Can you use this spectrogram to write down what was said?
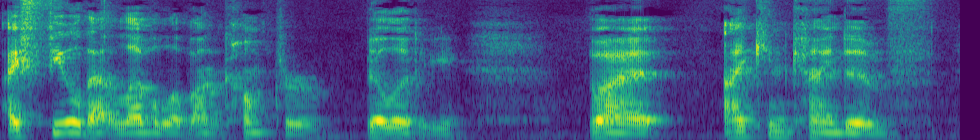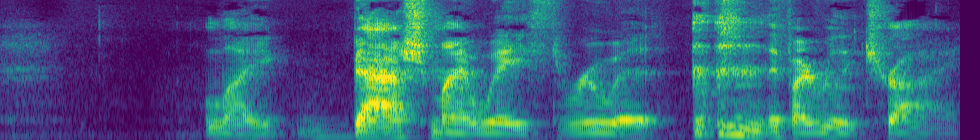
I feel that level of uncomfortability, but I can kind of like bash my way through it if I really try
